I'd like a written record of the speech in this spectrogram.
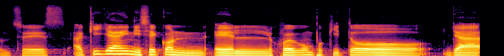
Entonces, aquí ya inicié con el juego un poquito ya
